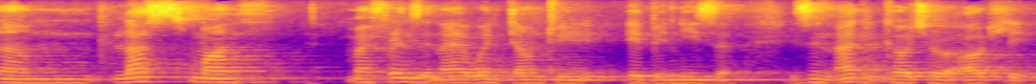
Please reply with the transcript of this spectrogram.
Um, last month, my friends and I went down to Ebenezer. It's an agricultural outlet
